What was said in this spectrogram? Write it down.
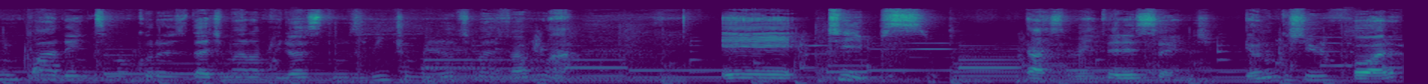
um parênteses, uma curiosidade maravilhosa, temos 21 minutos, mas vamos lá. É, tips. Tá, isso é bem interessante. Eu nunca estive fora,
